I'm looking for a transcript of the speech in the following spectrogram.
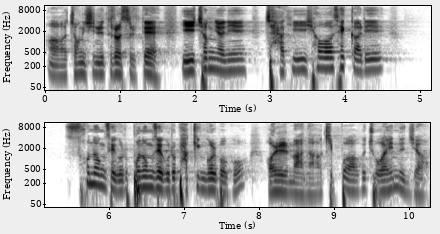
어, 정신이 들었을 때 이 청년이 자기 혀 색깔이 소농색으로 분홍색으로 바뀐 걸 보고 얼마나 기뻐하고 좋아했는지요.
